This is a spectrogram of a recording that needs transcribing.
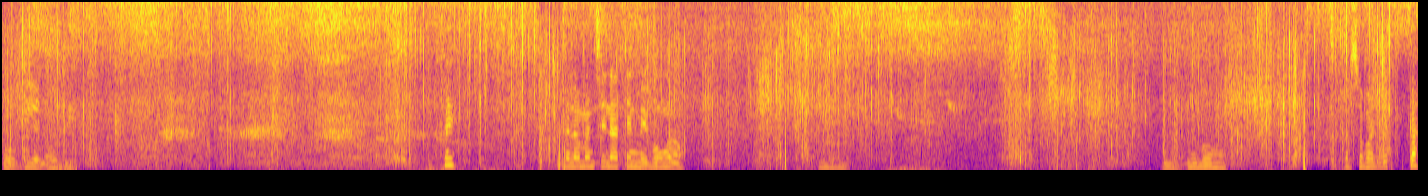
Ubi yan, ubi. Ay. Kalamansi natin may bunga oh. Hmm. Hmm, may bunga. Kaso maliit pa.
